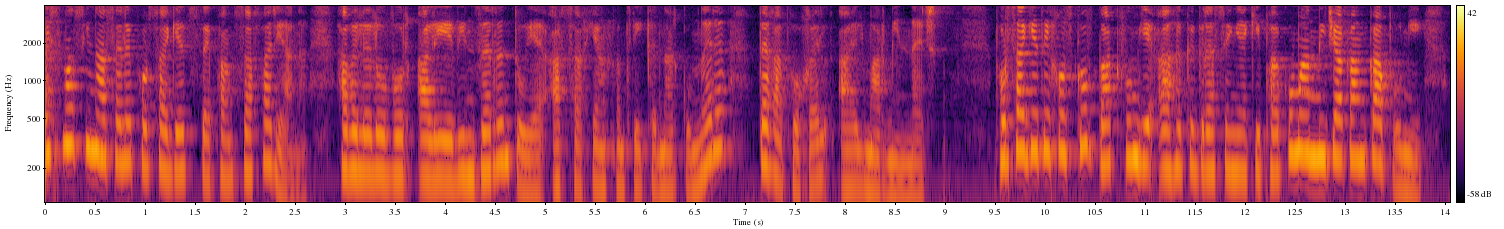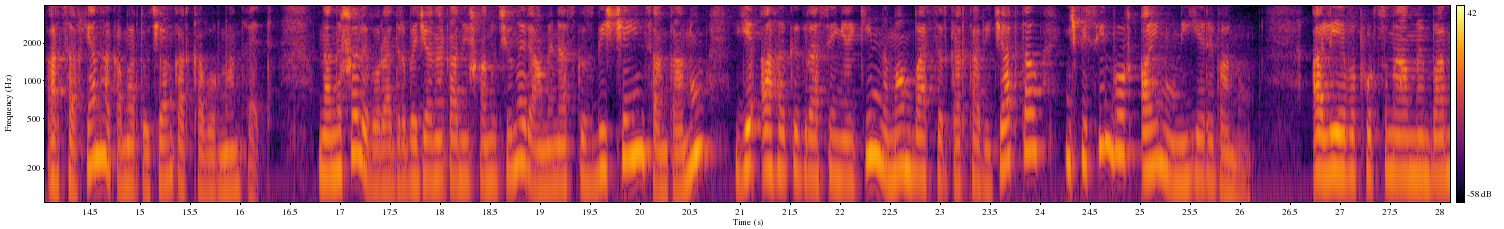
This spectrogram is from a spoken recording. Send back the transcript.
Այս մասին ասել է փորձագետ Ստեփան Սաֆարյանը, հավելելով, որ Ալիևին ձեռնտու է Արցախյան քննարկումները տեղափոխել այլ մարմիններ։ Փորձագետի խոսքով Բաքվում ԵԱՀԿ գրասենյակի փակում անմիջական կապ ունի Արցախյան հակամարտության կարգավորման հետ։ Նա նշել է, որ ադրբեջանական իշխանությունները ամենասկզբից չէին ցանկանում ԵԱՀԿ գրասենյակին նման բարձր կարգավիճակ տալ, ինչպիսին որ այն ունի Երևանում։ Ալիևը փորձում է ամեն բան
